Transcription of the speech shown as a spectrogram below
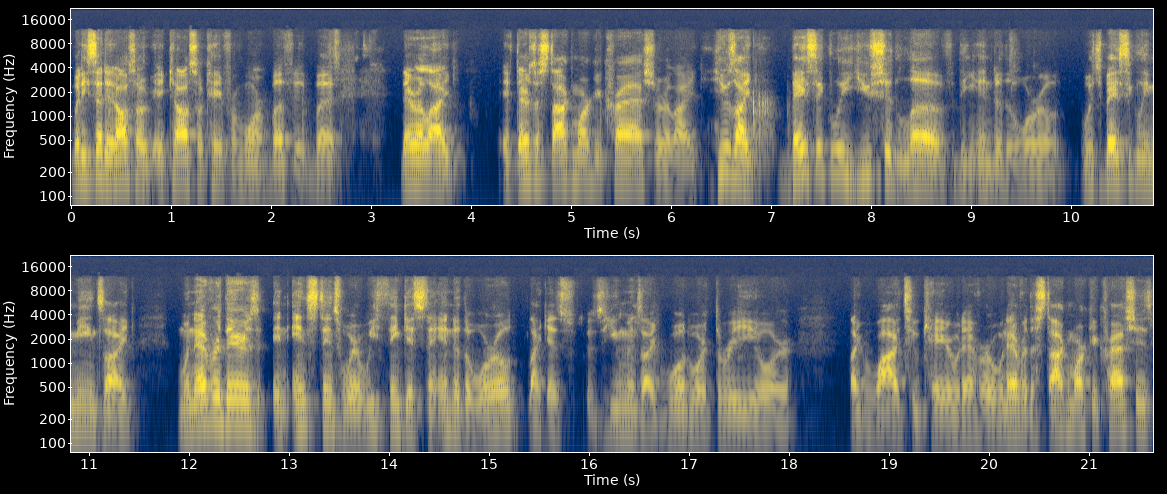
but he said it also it also came from Warren Buffett. But they were like, if there's a stock market crash or like he was like basically you should love the end of the world, which basically means like whenever there's an instance where we think it's the end of the world, like as as humans, like World War Three or like Y2K or whatever, or whenever the stock market crashes,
